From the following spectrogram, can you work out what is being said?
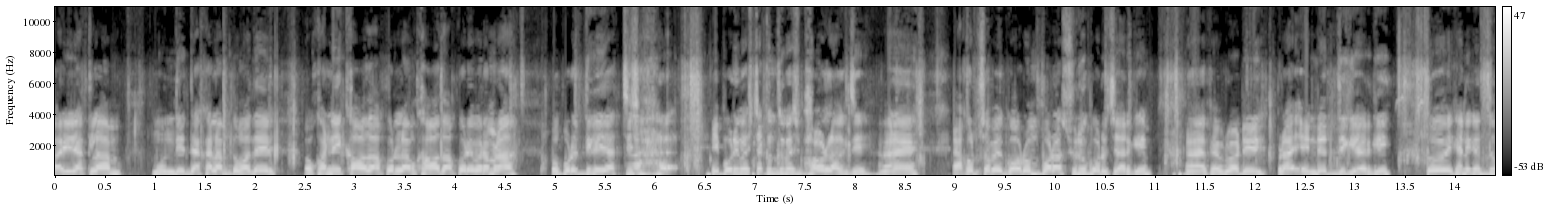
গাড়ি রাখলাম মন্দির দেখালাম তোমাদের। ওখানেই খাওয়া দাওয়া করলাম। খাওয়া দাওয়া করে এবার আমরা ওপরের দিকে যাচ্ছি। হ্যাঁ, এই পরিবেশটা কিন্তু বেশ ভালো লাগছে। মানে এখন সবে গরম পড়া শুরু করেছে আর কি। হ্যাঁ, ফেব্রুয়ারির প্রায় এন্ডের দিকে আর কি। তো এখানে কিন্তু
